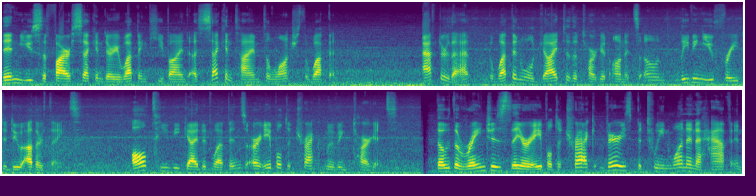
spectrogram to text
Then use the fire secondary weapon keybind a second time to launch the weapon. After that, the weapon will guide to the target on its own, leaving you free to do other things. All TV-guided weapons are able to track moving targets, though the ranges they are able to track varies between 1.5 and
